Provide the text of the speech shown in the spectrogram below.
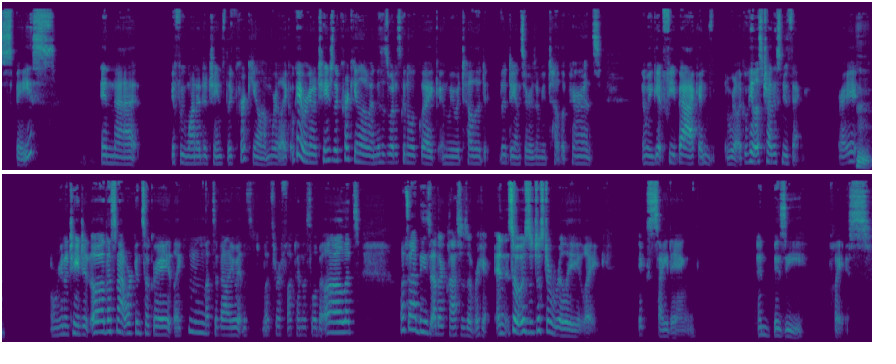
space in that if we wanted to change the curriculum we're like okay we're going to change the curriculum and this is what it's going to look like and we would tell the, the dancers and we tell the parents and we get feedback and we're like okay let's try this new thing right hmm we're going to change it. Oh, that's not working so great. Like, hmm, let's evaluate. Let's let's reflect on this a little bit. Oh, let's let's add these other classes over here. And so it was just a really like exciting and busy place.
